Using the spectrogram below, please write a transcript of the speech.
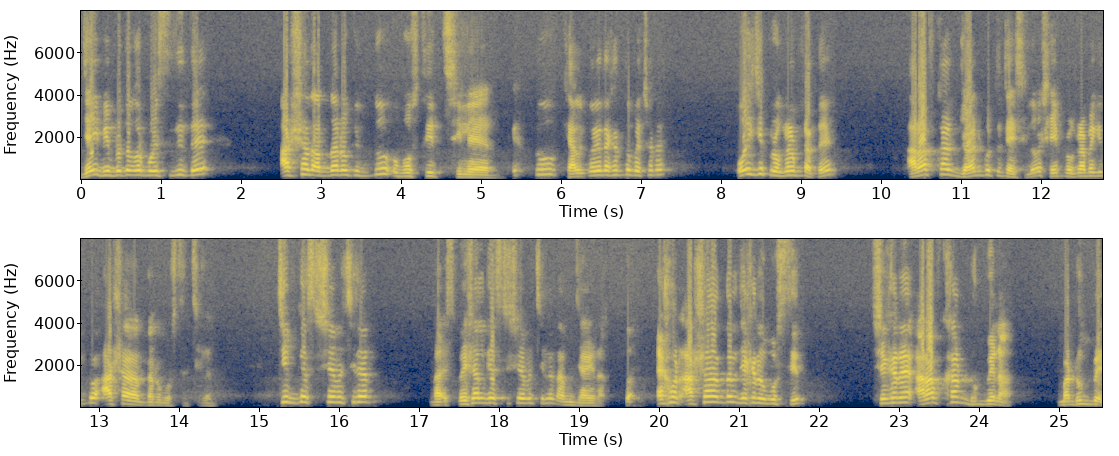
যেই বিব্রতকর পরিস্থিতিতে আরশাদ আদনানও কিন্তু উপস্থিত ছিলেন। একটু খেয়াল করে দেখেন তো পেছনে। ওই যে প্রোগ্রামটাতে আরাফ খান জয়েন করতে চাইছিল, সেই প্রোগ্রামে কিন্তু আশা আদনান উপস্থিত ছিলেন। চিফ গেস্ট হিসেবে ছিলেন বা স্পেশাল গেস্ট হিসেবে ছিলেন, আমি জানি না। তো এখন আশা আদনান যেখানে উপস্থিত, সেখানে আরাফ খান ঢুকবে না বা ঢুকবে।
